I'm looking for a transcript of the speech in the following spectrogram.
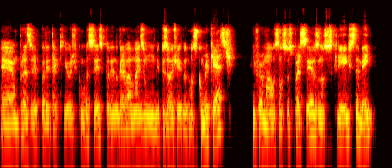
É um prazer poder estar aqui hoje com vocês, podendo gravar mais um episódio do nosso Comercast, informar os nossos parceiros, nossos clientes também.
